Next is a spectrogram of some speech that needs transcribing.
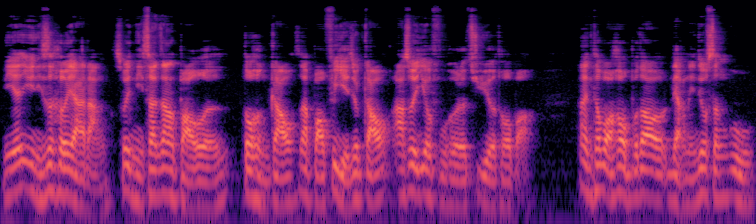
你因为你是喝牙党，所以你三张的保额都很高，那保费也就高啊，所以又符合了巨额投保。那你投保后不到两年就身故，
